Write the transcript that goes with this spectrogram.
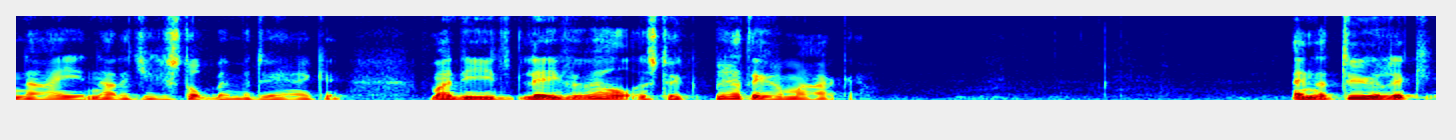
na je, nadat je gestopt bent met werken, maar die het leven wel een stuk prettiger maken. En natuurlijk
